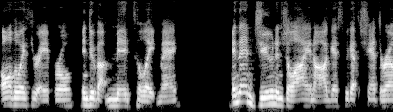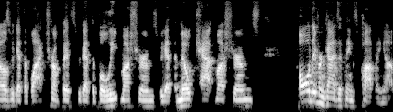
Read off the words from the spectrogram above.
all the way through April into about mid to late May. And then June and July and August, we got the chanterelles, we got the black trumpets, we got the bolete mushrooms, we got the milk cap mushrooms, all different kinds of things popping up.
